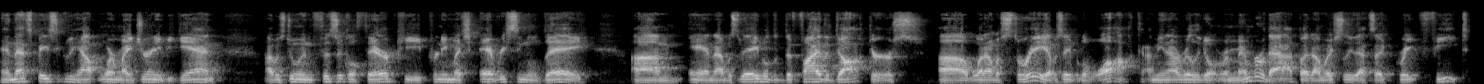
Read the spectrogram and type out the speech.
and that's basically how where my journey began. I was doing physical therapy pretty much every single day um, and I was able to defy the doctors uh, when I was three. I was able to walk. I mean, I really don't remember that, but obviously that's a great feat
